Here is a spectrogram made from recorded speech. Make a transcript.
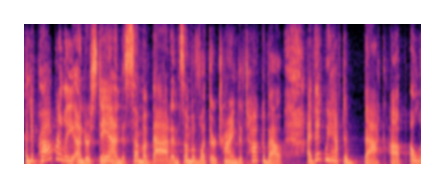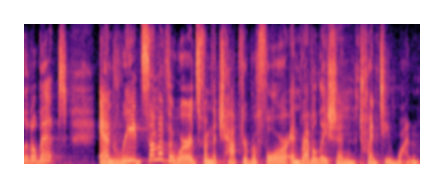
And to properly understand some of that and some of what they're trying to talk about, I think we have to back up a little bit and read some of the words from the chapter before in Revelation 21,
